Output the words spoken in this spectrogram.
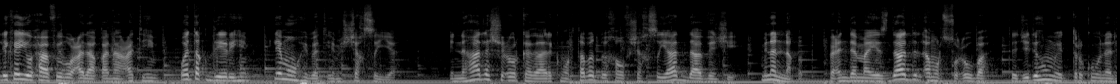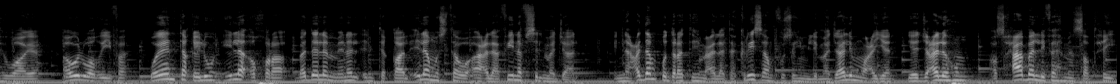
لكي يحافظوا على قناعتهم وتقديرهم لموهبتهم الشخصية. إن هذا الشعور كذلك مرتبط بخوف شخصيات دافنشي من النقد. فعندما يزداد الأمر صعوبة تجدهم يتركون الهواية أو الوظيفة وينتقلون إلى أخرى بدلا من الانتقال إلى مستوى أعلى في نفس المجال. إن عدم قدرتهم على تكريس أنفسهم لمجال معين يجعلهم أصحابا لفهم سطحي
